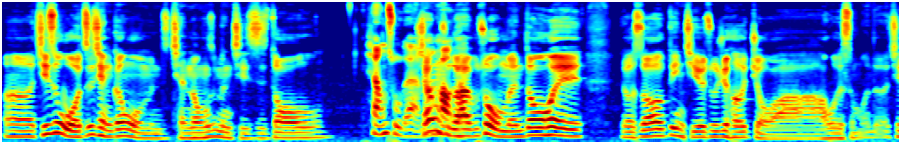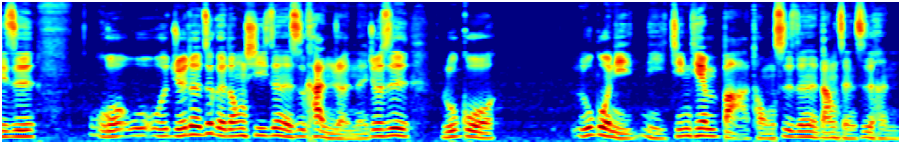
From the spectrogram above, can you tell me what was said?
呃，其实我之前跟我们前同事们其实都相处的相。处的还不错，我们都会有时候定期的出去喝酒啊，或者什么的。其实我我我觉得这个东西真的是看人呢、就是如果如果你你今天把同事真的当成是很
